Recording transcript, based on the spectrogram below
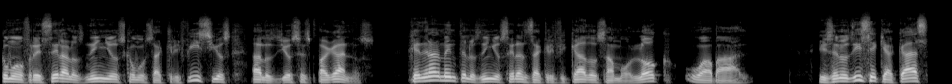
como ofrecer a los niños como sacrificios a los dioses paganos. Generalmente los niños eran sacrificados a Moloch o a Baal. Y se nos dice que Acaz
